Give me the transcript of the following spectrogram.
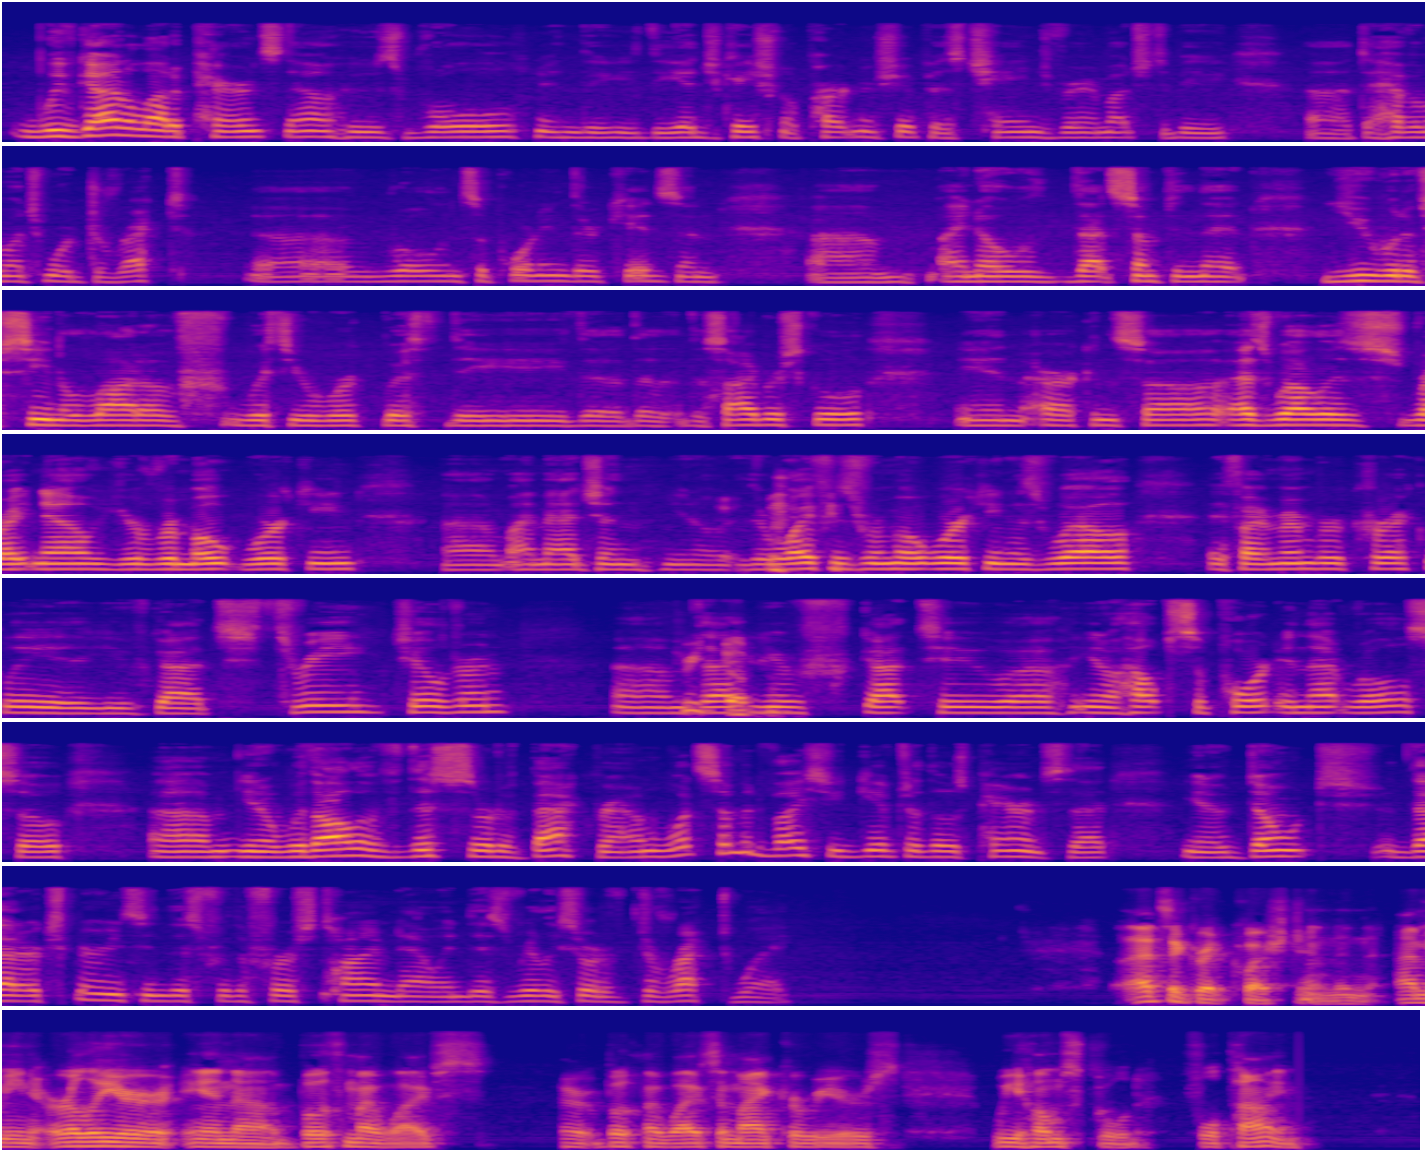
we've got a lot of parents now whose role in the, the educational partnership has changed very much to be uh, to have a much more direct uh, role in supporting their kids. And um, I know that's something that you would have seen a lot of with your work with the, the, the, the cyber school in Arkansas as well as right now you're remote working. Um, I imagine you know their wife is remote working as well if I remember correctly, you've got three children um, three that children. you've got to uh, you know help support in that role. So um, you know, with all of this sort of background, what's some advice you'd give to those parents that you know don't that are experiencing this for the first time now in this really sort of direct way? That's a great question, and I mean earlier in uh, both my wife's or both my wife's and my careers, we homeschooled full time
